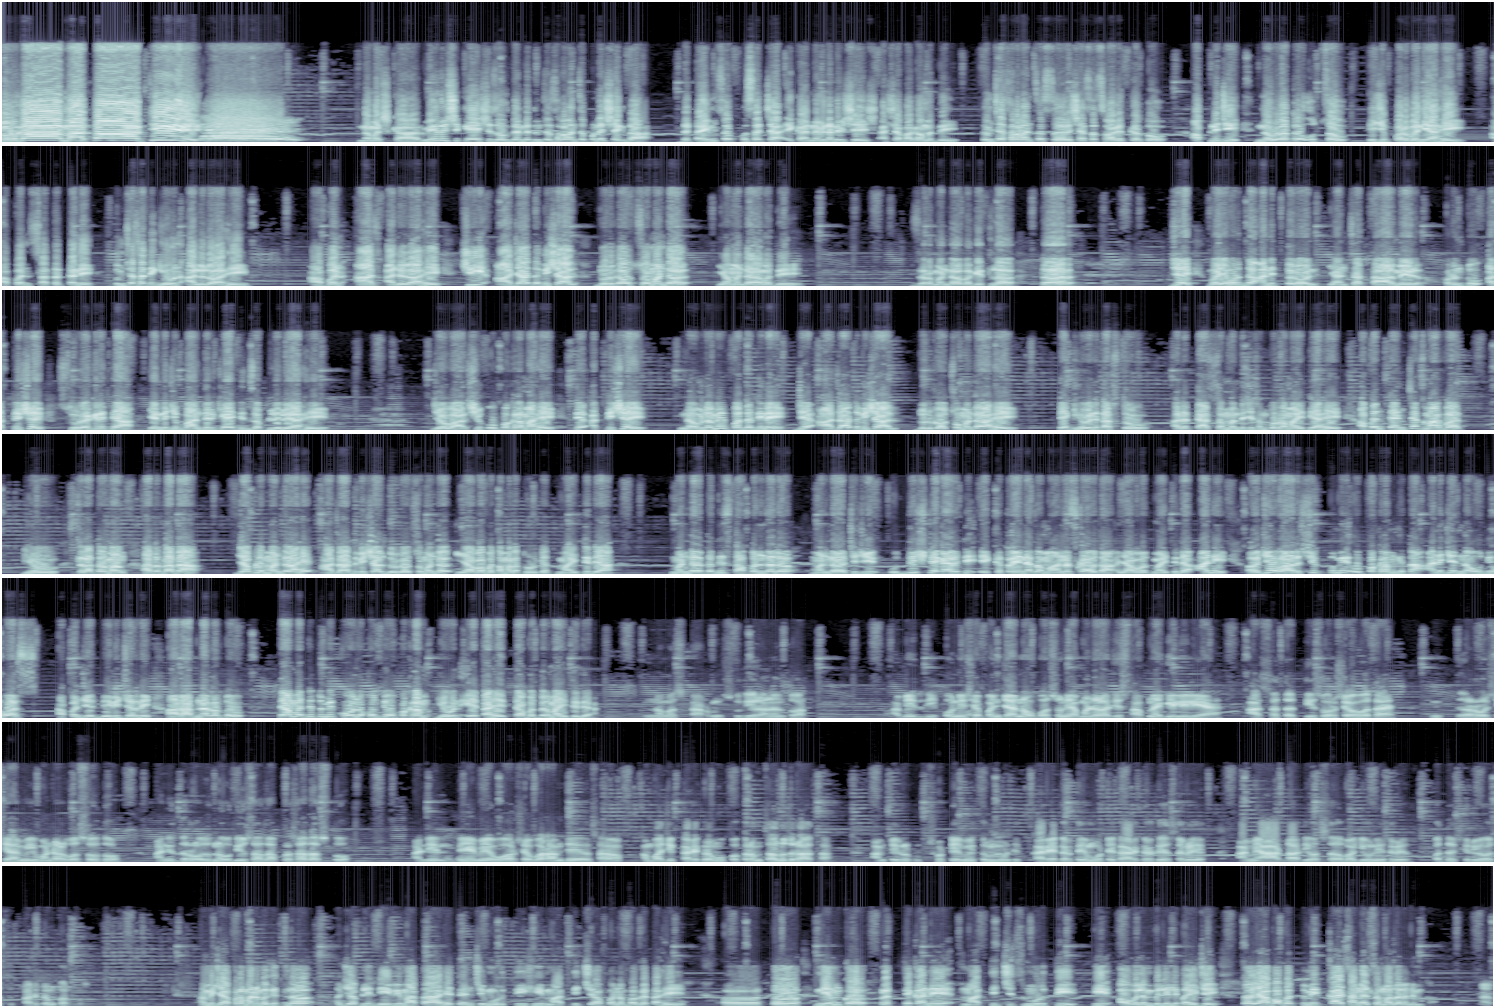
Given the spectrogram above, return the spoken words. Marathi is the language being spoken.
दुर्गा माता की नमस्कार मी ऋषिकेश जोगदंडे तुमच्या सर्वांचं पुनश्च एकदा द टाइम्स ऑफ पुसतच्या एका नवीन आणि विशेष अशा भागामध्ये तुमच्या सर्वांचं सहर्षाचं स्वागत करतो. आपली जी नवरात्र उत्सव ही जी पर्वणी आहे आपण सातत्याने तुमच्यासाठी घेऊन आलेलो आहे. आपण आज आलेलो आहे श्री आजाद विशाल दुर्गा उत्सव मंडळ या मंडळामध्ये. जर मंडळ बघितलं तर जे वयोवृद्ध आणि तरुण यांचा ताळमेळ. परंतु अतिशय सुरेखरित्या यांनी जी बांधिलकी आहे ती जपलेली आहे. जे वार्षिक उपक्रम आहे ते अतिशय नवनवीन पद्धतीने जे आझाद विशाल दुर्गोत्सव मंडळ आहे ते घेऊन येत असतो. आता त्याच संबंधीची संपूर्ण माहिती आहे आपण त्यांच्याच मार्फत घेऊ. चला तर मग आता दादा जे आपलं मंडळ आहे आझाद विशाल दुर्गोत्सव मंडळ याबाबत आम्हाला थोडक्यात माहिती द्या. मंडळ कधी स्थापन झालं? मंडळाची जी उद्दिष्टे काय होती? एकत्र येण्याचा मानस काय होता? याबाबत माहिती द्या. आणि जे वार्षिक तुम्ही उपक्रम घेता आणि जे नऊ दिवस आपण जे देवीचरणी आराधना करतो त्यामध्ये तुम्ही कोणकोणते उपक्रम घेऊन येत आहेत? त्याबद्दल माहिती द्या. नमस्कार मी सुधीर अनंतवार आम्ही एकोणीसशे पंच्याण्णवपासून या मंडळाची स्थापना केलेली आहे. आज सतत तीस वर्ष होत आहे. दरवर्षी आम्ही मंडळ बसवतो आणि दररोज नऊ दिवसाचा प्रसाद असतो. आणि नेहमी वर्षभर आमचे सा- सामाजिक कार्यक्रम उपक्रम चालूच राहतात आमचे छोटे मित्र मोठे कार्यकर्ते मोठे कार्यकर्ते सगळे आम्ही आठ दहा दिवस सहभागी होऊन हे सगळे पद्धतशीर व्यवस्थित कार्यक्रम करतो. आम्ही ज्याप्रमाणे बघितलं जी आपली देवी माता आहे त्यांची मूर्ती ही मातीची आपण बघत आहे. तर नेमकं प्रत्येकाने मातीचीच मूर्ती ही अवलंबिलेली पाहिजे. तर याबाबत तुम्ही काय सांगाल समाजाला नेमका?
